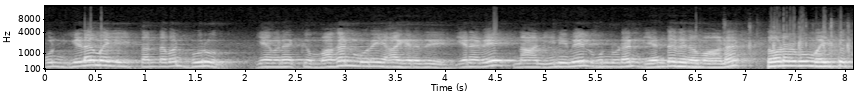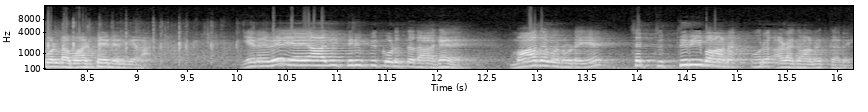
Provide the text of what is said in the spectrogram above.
உன் இளமையை தந்தவன் குரு எனக்கு மகன் முறை ஆகிறது. எனவே நான் இனிமேல் உன்னுடன் எந்த விதமான தொடர்பும் வைத்துக் கொள்ள மாட்டேன் என்கிறான். எனவே யயாதி திருப்பி கொடுத்ததாக மாதவனுடைய சற்று திரிவான ஒரு அழகான கதை.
